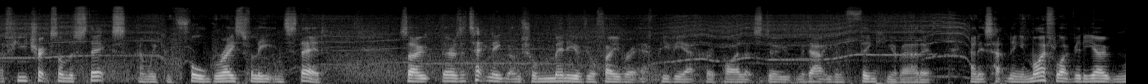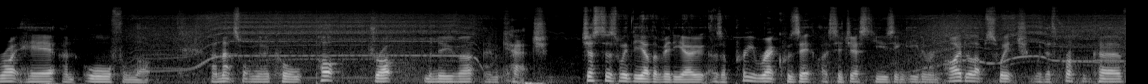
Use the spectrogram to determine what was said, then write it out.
a few tricks on the sticks and we can fall gracefully instead. So there is a technique that I'm sure many of your favourite FPV acro pilots do without even thinking about it. And it's happening in my flight video right here an awful lot. And that's what I'm going to call pop, drop, manoeuvre and catch. Just as with the other video, as a prerequisite I suggest using either an idle up switch with a throttle curve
